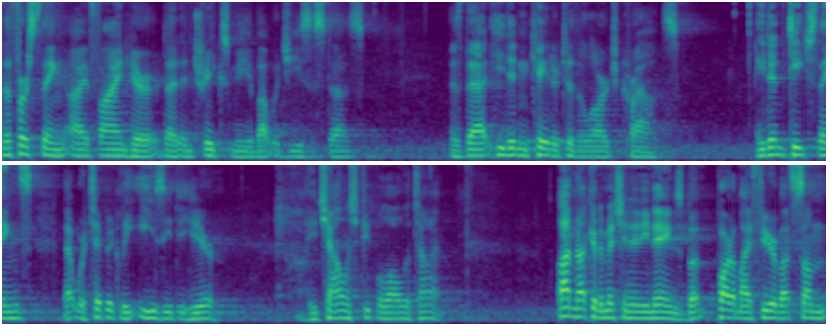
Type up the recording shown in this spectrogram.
The first thing I find here that intrigues me about what Jesus does is that he didn't cater to the large crowds. He didn't teach things that were typically easy to hear. He challenged people all the time. I'm not going to mention any names, but part of my fear about some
